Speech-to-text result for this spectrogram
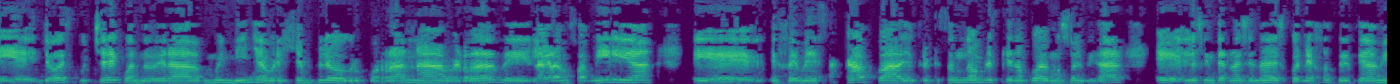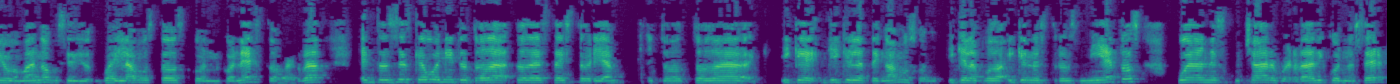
Eh, yo escuché cuando era muy niña, por ejemplo, Grupo Rana, ¿verdad? De La Gran Familia, eh, FM Zacapa, yo creo que son nombres que no podemos olvidar. Eh, los internacionales conejos que decía mi mamá, no, pues bailamos todos con, con esto, ¿verdad? Entonces, qué bonito toda, toda esta historia y todo, toda, y que, y que la tengamos hoy, y que la y que nuestros nietos puedan escuchar, ¿verdad? Y conocer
